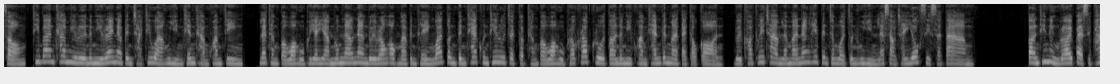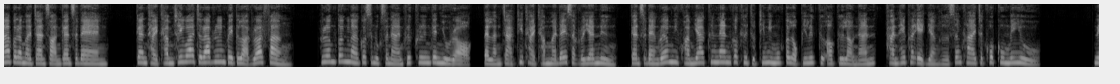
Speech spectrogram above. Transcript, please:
2. ที่บ้านข้ามีเรือนมีไร่นาเป็นฉากที่หวาหูหยินเค้นถามความจริง และทางปาวาหูพยายามโน้มน้าวนางโดยร้องออกมาเป็นเพลงว่าตนเป็นแค่คนที่รู้จักกับทางปาวาหูเพราะครอบครัวตอนนั้นมีความแค้นกันมาแต่เก่าก่อน โดยเคอถ้วยชามและมานั่งให้เป็นจังหวะจนหูหยินและสาวใช้โยกศีรษะตาม ตอนที่ 185 ปรมาจารย์สอนการแสดง การถ่ายทำใช่ว่าจะราบรื่นไปตลอดรอดฝั่ง เริ่มต้นมาก็สนุกสนานคลึกครื้นกันอยู่หรอก แต่หลังจากที่ถ่ายทำมาได้สักระยะหนึ่ง การแสดงเริ่มมีความยากขึ้นนั่นก็คือจุดที่มีมุกตลกพิลึกกือออกคือเหล่านั้นพันให้พระเอกอย่างเหอเซิ่งคลายจะควบคุมไม่อยู่ใน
